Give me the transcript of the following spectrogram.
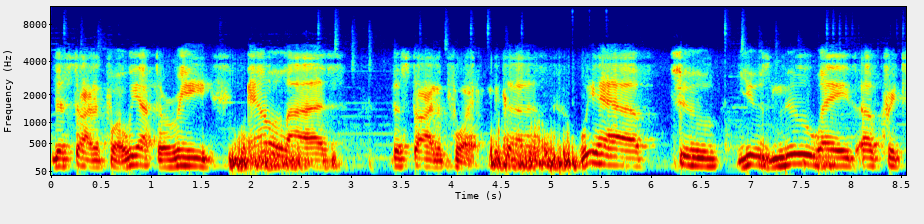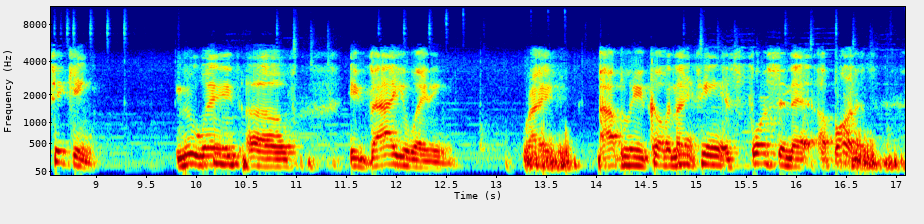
the starting point. We have to reanalyze the starting point because we have to use new ways of critiquing, new ways mm-hmm. of evaluating, right? I believe COVID 19 is forcing that upon us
